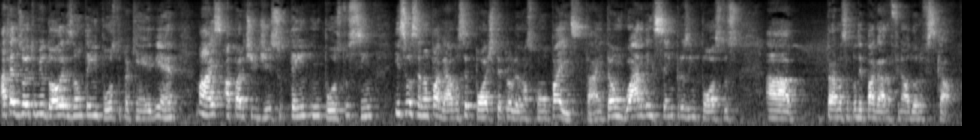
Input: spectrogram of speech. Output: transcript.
Até 18 mil dólares não tem imposto para quem é IBN, mas a partir disso tem imposto sim, e se você não pagar, você pode ter problemas com o país, tá? Então guardem sempre os impostos ah, para você poder pagar no final do ano fiscal.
